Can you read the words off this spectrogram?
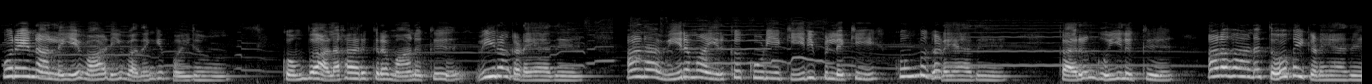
ஒரே நாள்லையே வாடி வதங்கி போயிடும். கொம்பு அழகாக இருக்கிற மானுக்கு வீரம் கிடையாது. ஆனால் வீரமாக இருக்கக்கூடிய கீரி பிள்ளைக்கு கொம்பு கிடையாது. கருங்குயிலுக்கு அழகான தோகை கிடையாது.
